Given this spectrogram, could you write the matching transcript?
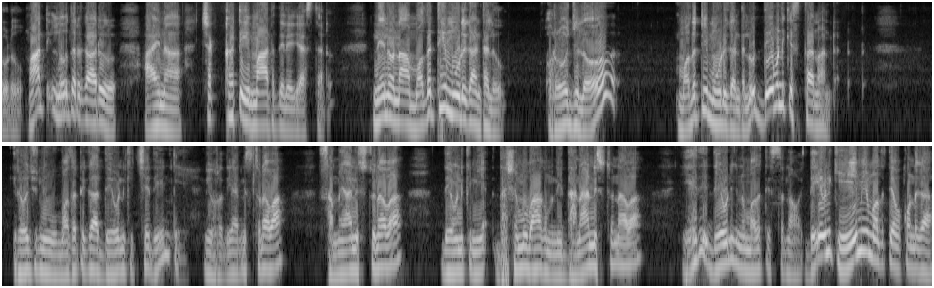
చూడు. మార్టిన్ లూథర్ గారు ఆయన చక్కటి మాట తెలియజేస్తాడు. నేను నా మొదటి మూడు గంటలు రోజులో మొదటి మూడు గంటలు దేవునికి ఇస్తాను అంటాడు. ఈరోజు నువ్వు మొదటిగా దేవునికి ఇచ్చేది ఏంటి? నీ హృదయాన్ని ఇస్తున్నావా? సమయాన్ని ఇస్తున్నావా? దేవునికి నీ దశము భాగం నీ ధనాన్ని ఇస్తున్నావా? ఏది దేవునికి నువ్వు మొదటి ఇస్తున్నావు? దేవునికి ఏమీ మొదటి ఇవ్వకుండా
